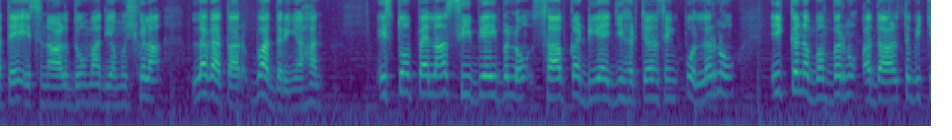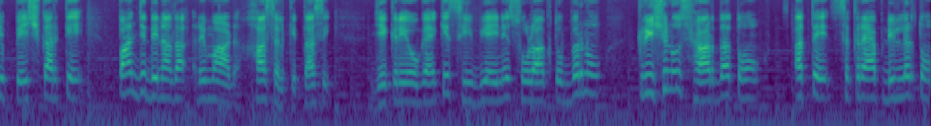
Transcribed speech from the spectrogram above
ਅਤੇ ਇਸ ਨਾਲ ਦੋਵਾਂ ਦੀਆਂ ਮੁਸ਼ਕਲਾਂ ਲਗਾਤਾਰ ਵੱਧ ਰਹੀਆਂ ਹਨ। ਇਸ ਤੋਂ ਪਹਿਲਾਂ ਸੀਬੀਆਈ ਵੱਲੋਂ ਸਾਬਕਾ ਡੀਆਈਜੀ ਹਰਚਰਨ ਸਿੰਘ ਭੁੱਲਰ ਨੂੰ 1 ਨਵੰਬਰ ਨੂੰ ਅਦਾਲਤ ਵਿੱਚ ਪੇਸ਼ ਕਰਕੇ 5 ਦਿਨਾਂ ਦਾ ਰਿਮਾਂਡ ਹਾਸਲ ਕੀਤਾ ਸੀ। ਜ਼ਿਕਰਯੋਗ ਹੈ ਕਿ ਸੀਬੀਆਈ ਨੇ 16 ਅਕਤੂਬਰ ਨੂੰ ਕ੍ਰਿਸ਼ਨੂ ਸ਼ਾਰਦਾ ਤੋਂ ਅਤੇ ਸਕ੍ਰੈਪ ਡੀਲਰ ਤੋਂ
